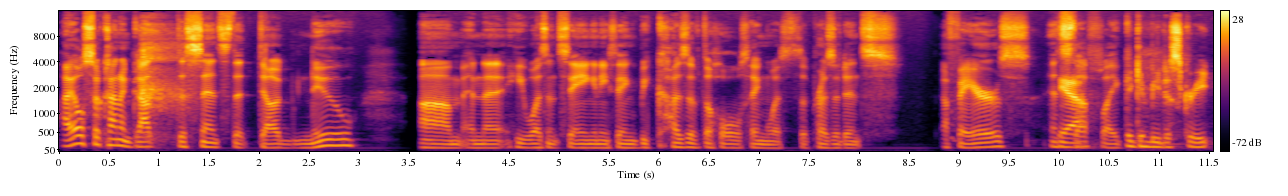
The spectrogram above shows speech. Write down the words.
I also kind of got the sense that Doug knew, um, and that he wasn't saying anything because of the whole thing with the president's affairs and Yeah. stuff. Like It can be discreet.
